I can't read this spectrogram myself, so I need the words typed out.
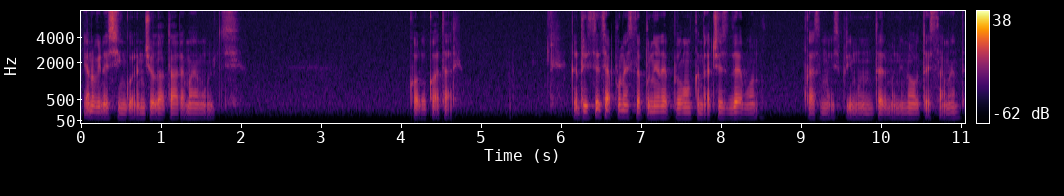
Ea nu vine singură, niciodată are mai mulți colocatari. Când tristețea pune stăpânire pe om, când acest demon, ca să mă exprim în termenii Nou Testament,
